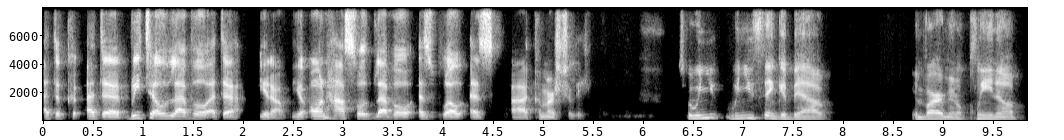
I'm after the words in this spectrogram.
at the at the retail level, at the you know your own household level, as well as uh, commercially. So when you when you think about environmental cleanup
